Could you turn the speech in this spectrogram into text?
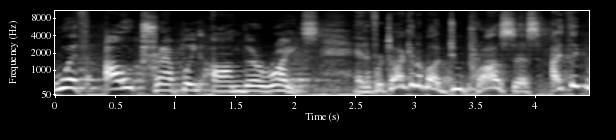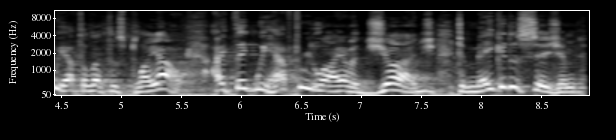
without trampling on their rights? And if we're talking about due process, I think we have to let this play out. I think we have to rely on a judge to make a decision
